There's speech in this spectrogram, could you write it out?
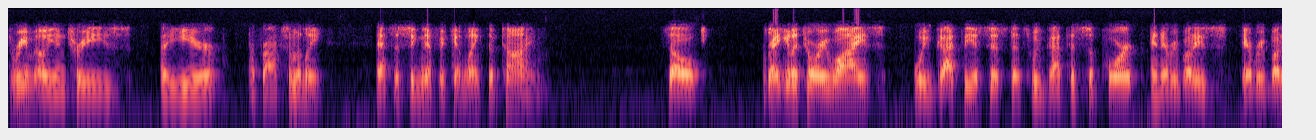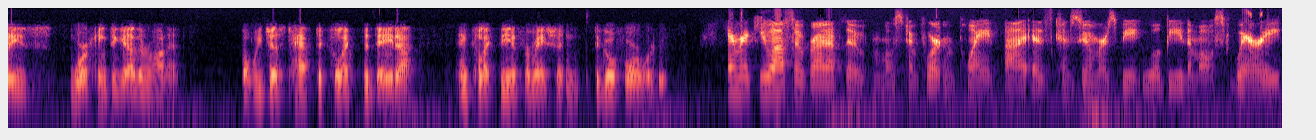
3 million trees a year, approximately, that's a significant length of time. So, regulatory wise, we've got the assistance, we've got the support, and everybody's everybody's working together on it. But we just have to collect the data and collect the information to go forward. And Rick, you also brought up the most important point uh, as consumers be, will be the most wary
